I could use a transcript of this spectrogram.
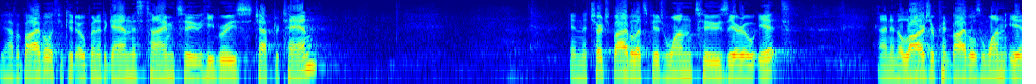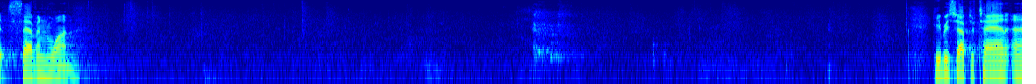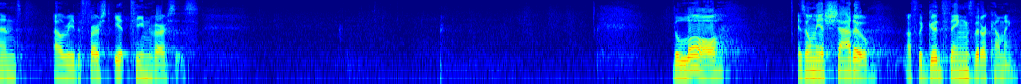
If you have a Bible, if you could open it again this time to Hebrews chapter 10. In the Church Bible, it's page 1208. And in the larger print Bibles, 1871. Hebrews chapter 10, and I'll read the first 18 verses. The law is only a shadow of the good things that are coming,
